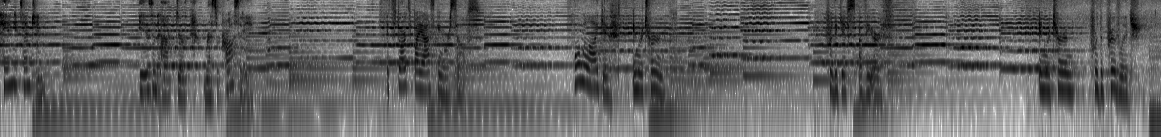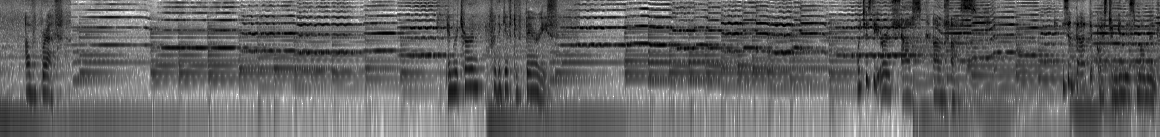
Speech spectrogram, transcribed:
Paying attention is an act of reciprocity. It starts by asking ourselves, what will I give in return for the gifts of the earth? In return for the privilege of breath. In return for the gift of berries. What does the earth ask of us? Isn't that the question in this moment?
